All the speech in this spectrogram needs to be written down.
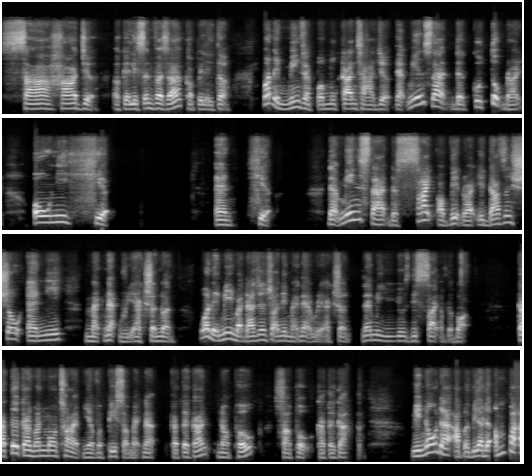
sahaja. Okay, listen first, ah, copy later. What it means that permukaan sahaja? That means that the kutub, right, only here and here. That means that the side of it, right, it doesn't show any magnet reaction one. What they mean by doesn't show any magnet reaction. Let me use this side of the board. Katakan one more time, you have a piece of magnet. Katakan North Pole, Pole. Katakan. We know that apabila ada empat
